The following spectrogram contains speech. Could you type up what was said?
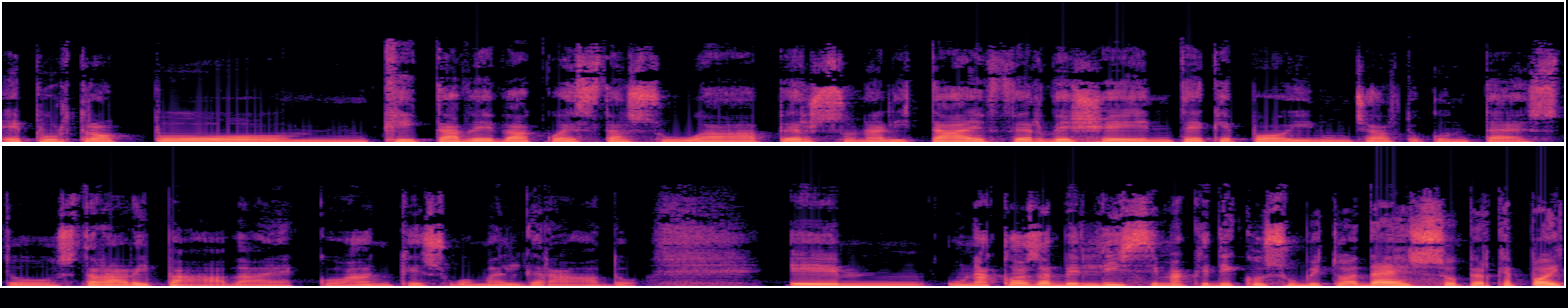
e purtroppo mm, Kit aveva questa sua personalità effervescente che poi in un certo contesto straripava, ecco, anche suo malgrado. E ehm, una cosa bellissima che dico subito adesso, perché poi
